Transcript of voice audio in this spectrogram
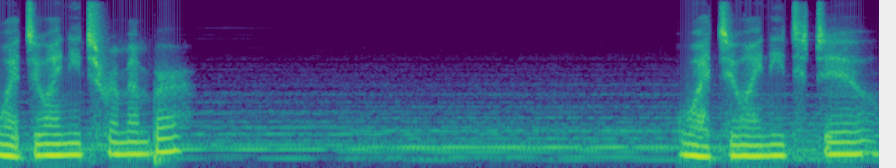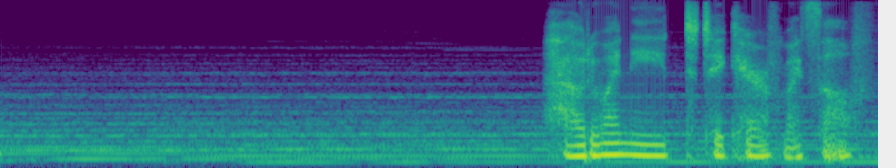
What do I need to remember? What do I need to do? How do I need to take care of myself?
